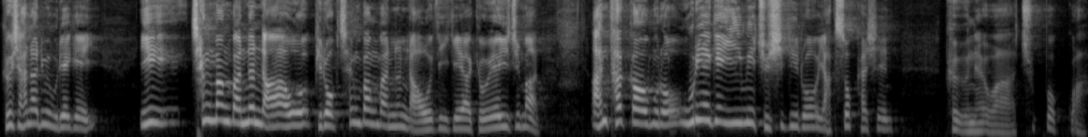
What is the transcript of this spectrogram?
그것이 하나님이 우리에게 이 책망받는 나오 비록 책망받는 라오디게아 교회이지만 안타까움으로 우리에게 이미 주시기로 약속하신 그 은혜와 축복과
